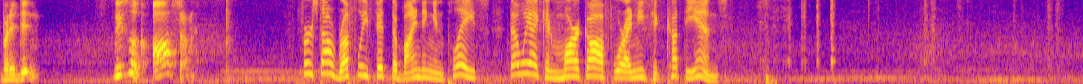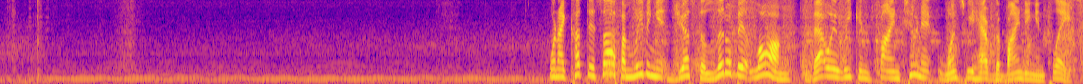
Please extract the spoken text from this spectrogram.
But it didn't. These look awesome. First I'll roughly fit the binding in place, that way I can mark off where I need to cut the ends. When I cut this off, I'm leaving it just a little bit long, that way we can fine tune it once we have the binding in place.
